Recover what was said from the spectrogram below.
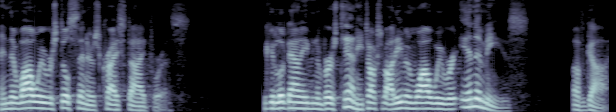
And then while we were still sinners, Christ died for us. You could look down even in verse 10. He talks about even while we were enemies of God.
